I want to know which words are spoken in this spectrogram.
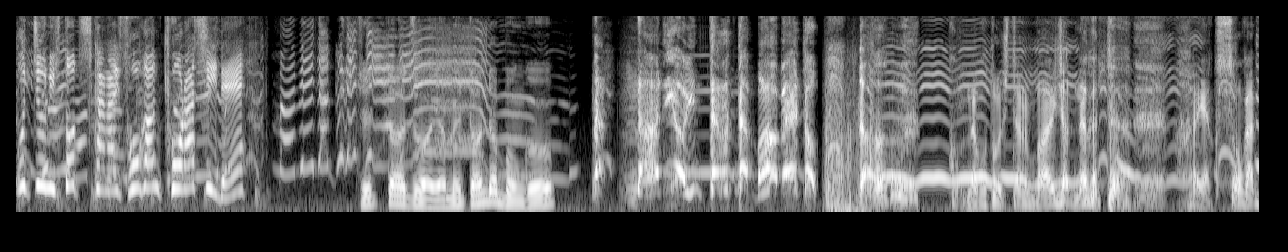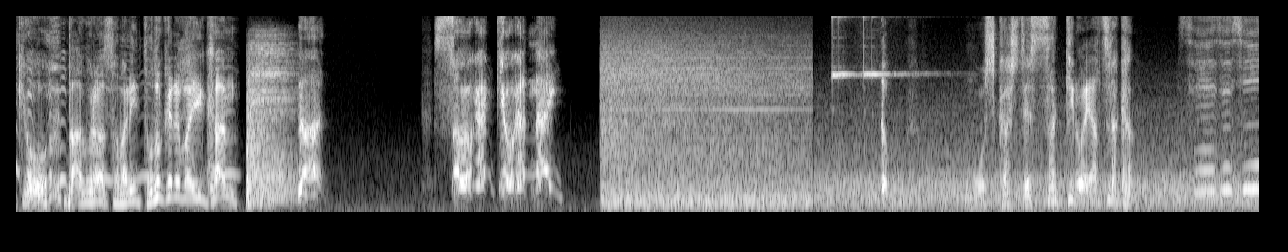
宇宙に一つしかない双眼鏡らしいでジェッターズはやめたんだボンゴ。な何を言ってるんだマメドあこんなことをしてる場合じゃなかった。早く双眼鏡をバグラー様に届ければいかん。な双眼鏡がない。もしかしてさっきのやつらか。涼しい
